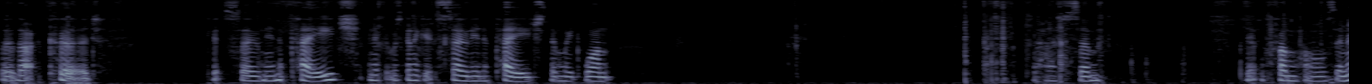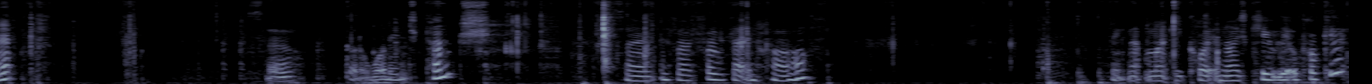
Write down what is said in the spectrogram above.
So that could get sewn in a page. And if it was going to get sewn in a page, then we'd want to have some little thumb holes in it. So got a one inch punch. So if I fold that in half, I think that might be quite a nice cute little pocket.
